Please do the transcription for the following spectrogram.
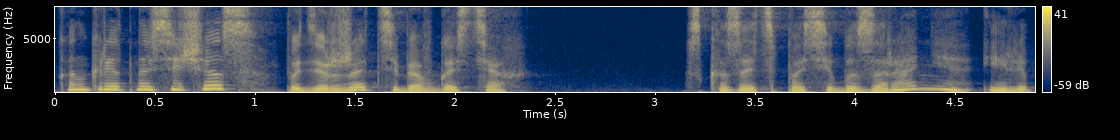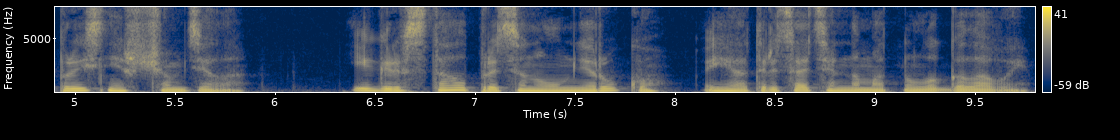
«Конкретно сейчас подержать тебя в гостях». «Сказать спасибо заранее или прояснишь, в чем дело?» Игорь встал, протянул мне руку, и я отрицательно мотнула головой.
